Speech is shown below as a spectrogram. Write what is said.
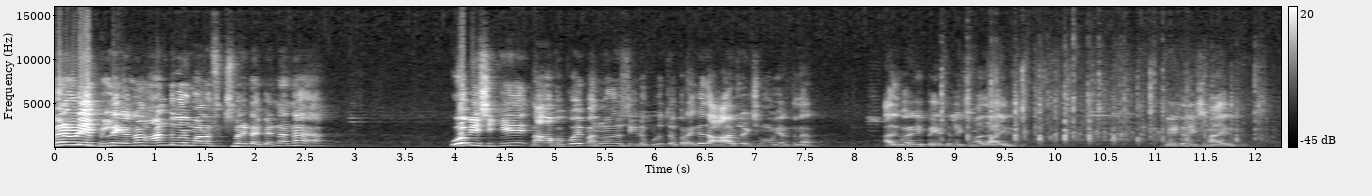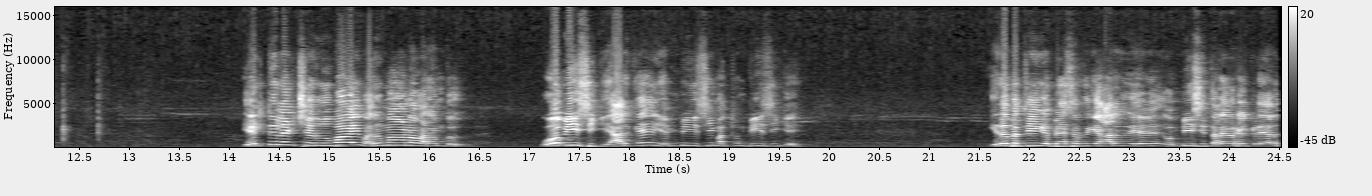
இவர்களுடைய பிள்ளைகள் தான் ஆண்டு வருமானம் ஃபிக்ஸ் பண்ணிட்டா. இப்போ என்னன்னா ஓபிசிக்கு நான் அப்போ போய் மன்மோகன் சிங்கிட்ட கொடுத்த பிறகு அது ஆறு லட்சமாக உயர்த்தினார். அதுக்கு பிறகு இப்போ எட்டு லட்சமாக அது ஆயிருக்கு. இப்போ எட்டு லட்சம் ஆயிருக்கு. எட்டு லட்சம் ரூபாய் வருமான வரம்பு ஓபிசிக்கு யாருக்கு? எம்பிசி மற்றும் பிசிக்கு. இதை பற்றி இங்கே பேசுறதுக்கு யாரும் எம்பிசி தலைவர்கள் கிடையாது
